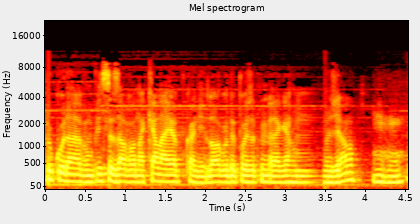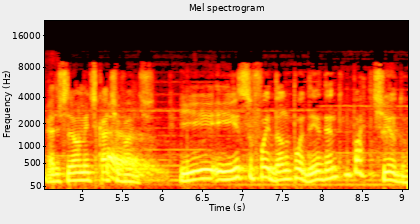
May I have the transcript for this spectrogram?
procuravam, precisavam naquela época ali, logo depois da Primeira Guerra Mundial, uhum. era extremamente cativante. É. E, e, isso foi dando poder dentro do partido,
